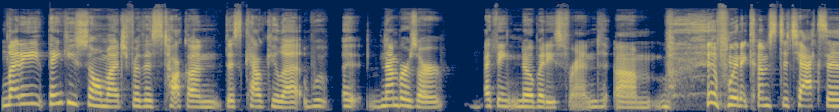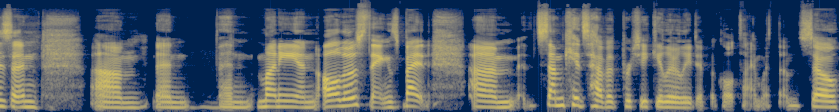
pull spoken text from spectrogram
Leddy, thank you so much for this talk on dyscalculia. Uh, numbers are I think nobody's friend um, when it comes to taxes and um, and and money and all those things. But um, some kids have a particularly difficult time with them. So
